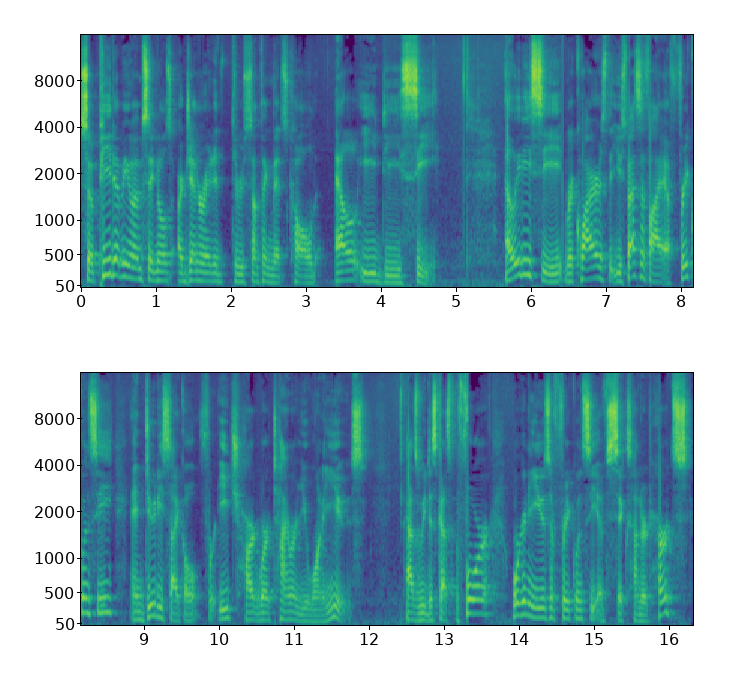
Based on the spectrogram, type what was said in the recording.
So PWM signals are generated through something that's called LEDC. LEDC requires that you specify a frequency and duty cycle for each hardware timer you want to use. As we discussed before, we're going to use a frequency of 600 Hz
